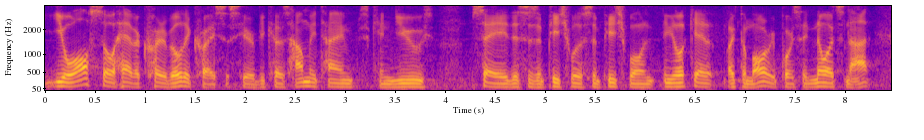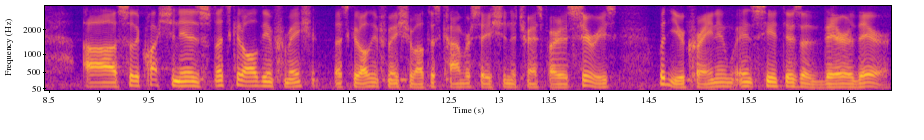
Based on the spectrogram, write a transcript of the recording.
you also have a credibility crisis here because how many times can you say this is impeachable, this is impeachable, and you look at it like the Mueller report and say, no, it's not. Uh, so the question is, let's get all the information. Let's get all the information about this conversation that transpired a series with Ukraine and, and see if there's a there there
